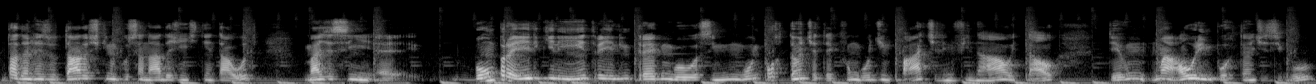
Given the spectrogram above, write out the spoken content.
não tá dando resultado, acho que não custa nada a gente tentar outro. Mas assim, é, bom para ele que ele entra e ele entrega um gol, assim, um gol importante até, que foi um gol de empate ali no final e tal. Teve um, uma aura importante esse gol.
